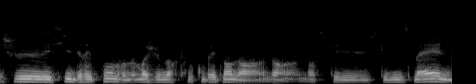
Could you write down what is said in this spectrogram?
je vais essayer de répondre. Moi, je me retrouve complètement dans, dans, dans, ce, que, ce que dit Ismaël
